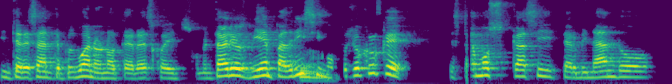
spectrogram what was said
Interesante. Pues bueno, no te agradezco ahí tus comentarios. Bien, No, padrísimo. Pues yo creo que estamos casi terminando.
